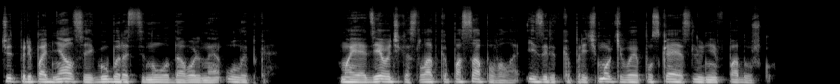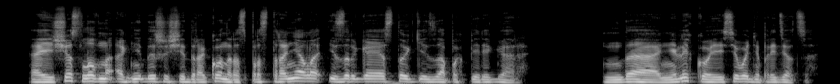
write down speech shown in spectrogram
Чуть приподнялся, и губы растянула довольная улыбка. Моя девочка сладко посапывала, изредка причмокивая, пуская слюни в подушку. А еще словно огнедышащий дракон распространяла, изрыгая стойкий запах перегара. Да, нелегко ей сегодня придется,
